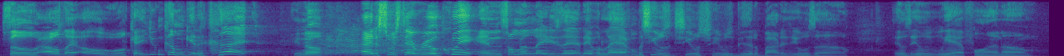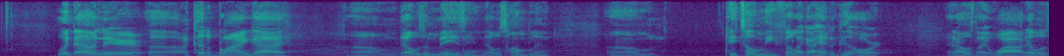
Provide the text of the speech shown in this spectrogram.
So I was like, Oh, okay, you can come get a cut. You know, I had to switch that real quick, and some of the ladies there they were laughing, but she was she was she was good about it. It was uh, it was, it was we had fun. Um, went down there. Uh, I cut a blind guy. Um, that was amazing. That was humbling. Um, he told me he felt like I had a good heart, and I was like, wow, that was.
